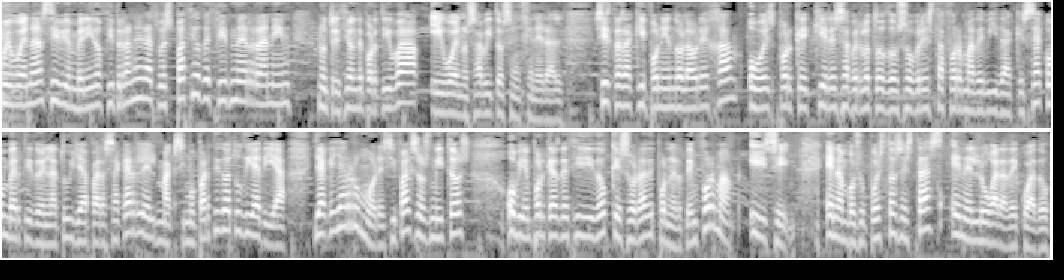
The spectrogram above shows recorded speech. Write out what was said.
Muy buenas y bienvenido FitRunner a tu espacio de fitness, running, nutrición deportiva y buenos hábitos en general. Si estás aquí poniendo la oreja o es porque quieres saberlo todo sobre esta forma de vida que se ha convertido en la tuya para sacarle el máximo partido a tu día a día y aquellos rumores y falsos mitos, o bien porque has decidido que es hora de ponerte en forma. Y sí, en ambos supuestos estás en el lugar adecuado.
